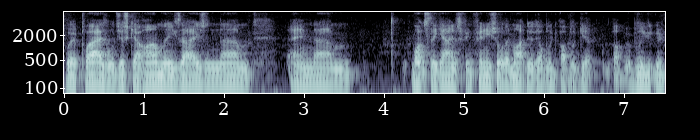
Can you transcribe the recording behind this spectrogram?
where players will just go home these days and um, and um, once the game's been finished, or they might do the oblig- oblig- oblig-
